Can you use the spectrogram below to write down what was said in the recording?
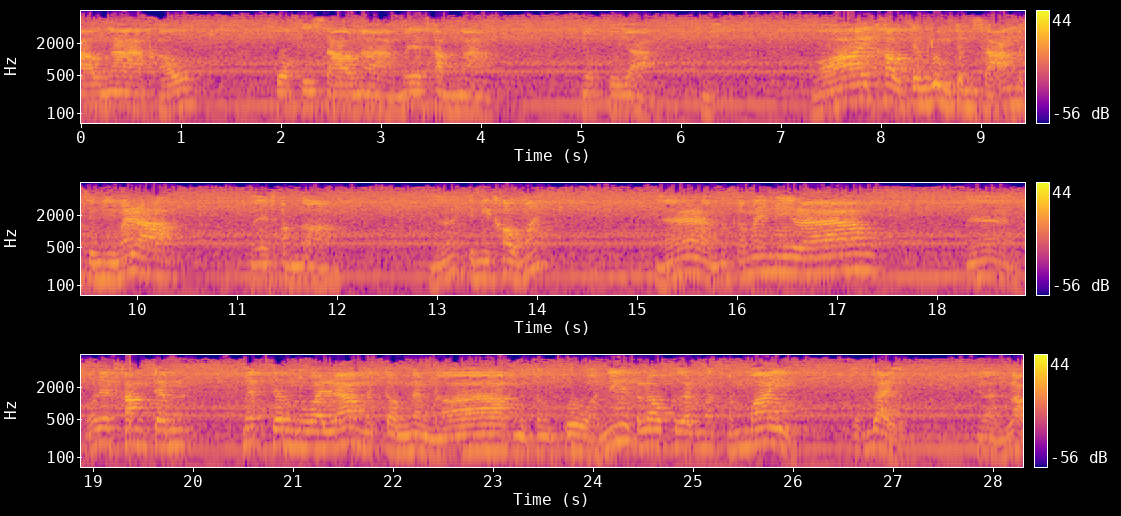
าวนาเขาพวกที่สาวนาไม่ได้ทำนายกตัวอย่างหอยเข้าจมยุ่งจมสางมันจะมีไหมล่ะ ไม่ได้ทำนาเนอจะมีเข้าไหมนะมันก็ไม่มีแล้วนะเขาได้ทำเต็มเม็ดเต็มหน่วยแล้วไม่ต้องนั่นหรอกไม่ต้องกลัวนี่ก็เราเกิดมาทำไมจะได้เงินล่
